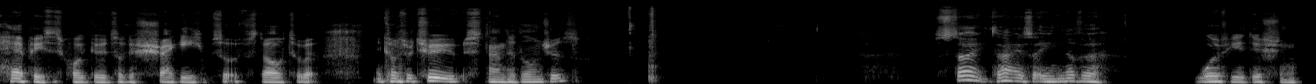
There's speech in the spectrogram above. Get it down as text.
hairpiece is quite good. It's like a shaggy sort of style to it. It comes with two standard launchers. So that is another worthy addition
